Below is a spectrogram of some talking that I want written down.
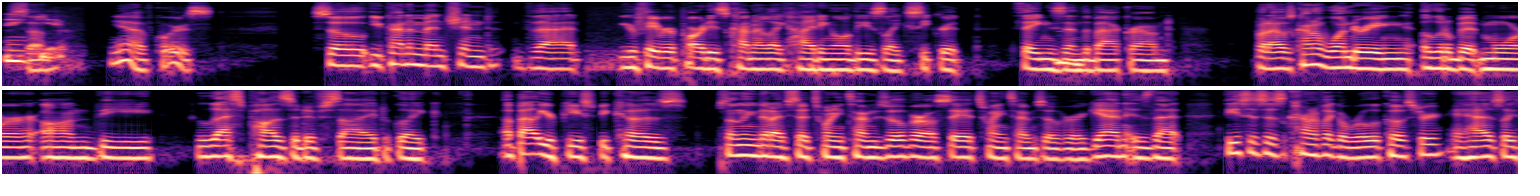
Thank so, you. Yeah, of course. So you kind of mentioned that your favorite part is kind of like hiding all these like secret things in the background but I was kind of wondering a little bit more on the less positive side, like about your piece, because something that I've said 20 times over, I'll say it 20 times over again, is that thesis is kind of like a roller coaster. It has like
